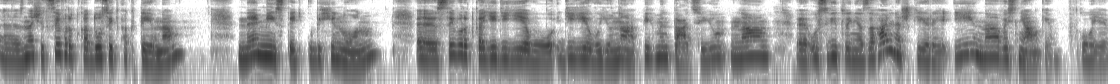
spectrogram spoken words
Е, Значить, сиворотка досить активна, не містить убіхінон. Е, Сиворотка є дієву, дієвою на пігментацію, на е, освітлення загальної шкіри і на веснянки. В кого є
